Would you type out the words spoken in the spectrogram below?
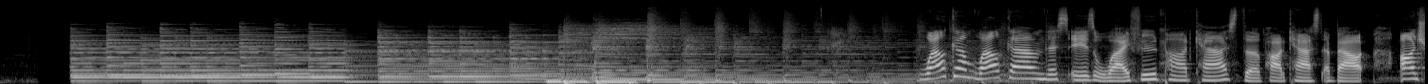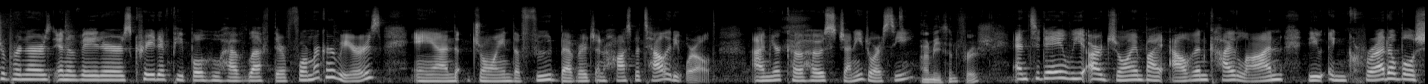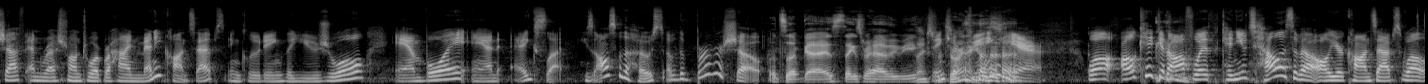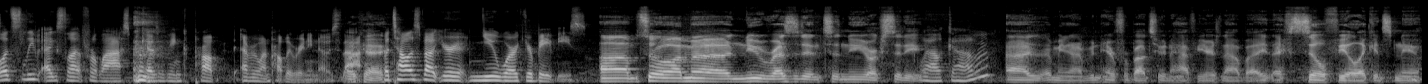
Welcome, welcome. This is Why Food Podcast, the podcast about entrepreneurs, innovators, creative people who have left their former careers and joined the food, beverage, and hospitality world. I'm your co host, Jenny Dorsey, I'm Ethan Frisch. and today we are joined by Alvin Cailan, the incredible chef and restaurateur behind many concepts, including The Usual, Amboy, and Eggslut. He's also the host of The Burger Show. What's up, guys? Thanks for having me. Thanks, Thanks for for joining being us. here. Well, I'll kick it off with can you tell us about all your concepts? Well, let's leave Eggslut for last because I think prob- everyone probably already knows that. Okay. But tell us about your new work, your babies. Um, so I'm a new resident in New York City. Welcome. Uh. I mean, I've been here for about two and a half years now, but I, I still feel like it's new.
